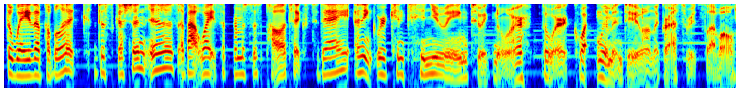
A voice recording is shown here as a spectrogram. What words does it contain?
the way the public discussion is about white supremacist politics today, I think we're continuing to ignore the work what women do on the grassroots level.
